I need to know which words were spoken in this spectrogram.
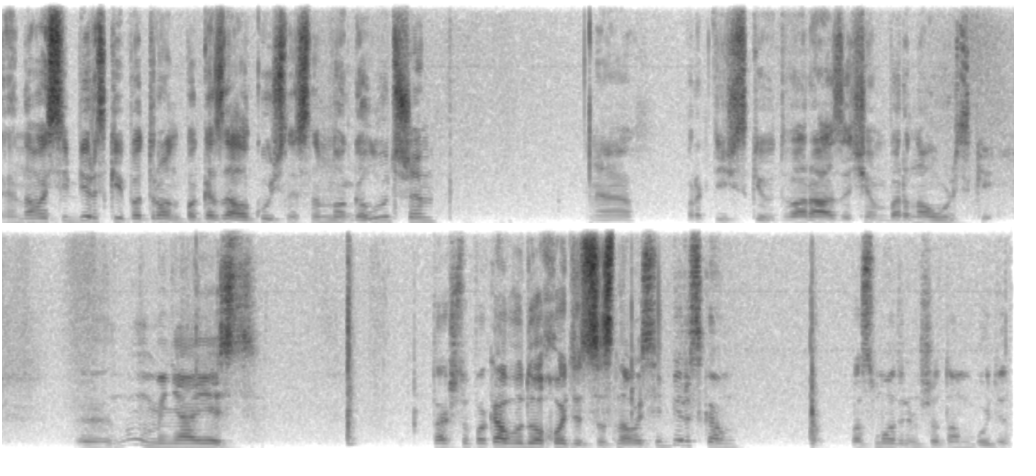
Э, новосибирский патрон показал кучность намного лучше практически в два раза, чем барнаульский. Э, ну, у меня есть... Так что пока буду охотиться с Новосибирском. Посмотрим, что там будет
